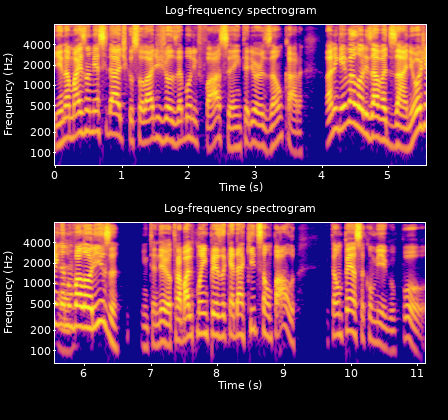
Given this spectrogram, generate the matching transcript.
E ainda mais na minha cidade, que eu sou lá de José Bonifácio, é interiorzão, cara. Lá ninguém valorizava design. Hoje ainda É. não valoriza. Entendeu? Eu trabalho com uma empresa que é daqui de São Paulo. Então pensa comigo, pô,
